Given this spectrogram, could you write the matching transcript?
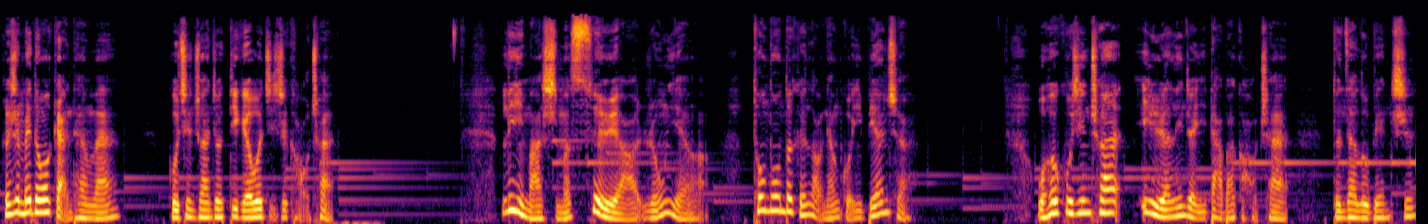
可是没等我感叹完，顾青川就递给我几只烤串，立马什么岁月啊、容颜啊，通通都给老娘滚一边去！我和顾青川一人拎着一大把烤串，蹲在路边吃，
